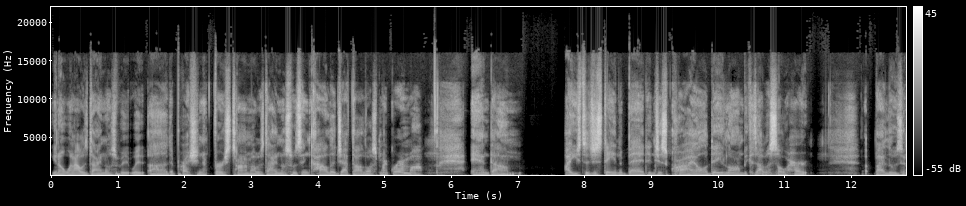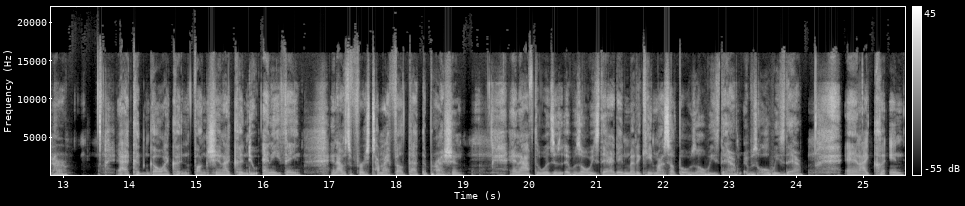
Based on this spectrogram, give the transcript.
You know, when I was diagnosed with, with uh, depression, the first time I was diagnosed was in college after I lost my grandma. And um, I used to just stay in the bed and just cry all day long because I was so hurt by losing her. I couldn't go. I couldn't function. I couldn't do anything. And that was the first time I felt that depression. And afterwards, it was always there. I didn't medicate myself, but it was always there. It was always there. And I couldn't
